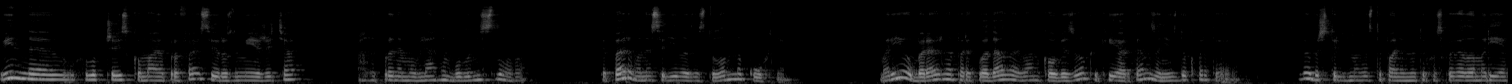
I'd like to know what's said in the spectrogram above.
Він не хлопчисько має професію, розуміє життя, але про немовля не було ні слова. Тепер вони сиділи за столом на кухні. Марія обережно перекладала Іванка у візок, який Артем заніс до квартири. Вибачте, Людмила Степанівна, тихо сказала Марія,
